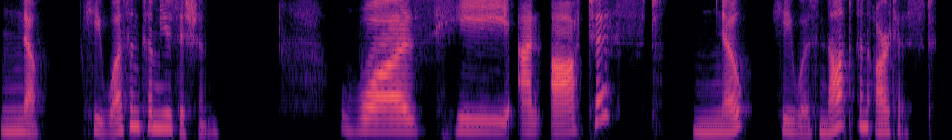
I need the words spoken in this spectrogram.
No, he wasn't a musician. Was he an artist? No, he was not an artist.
